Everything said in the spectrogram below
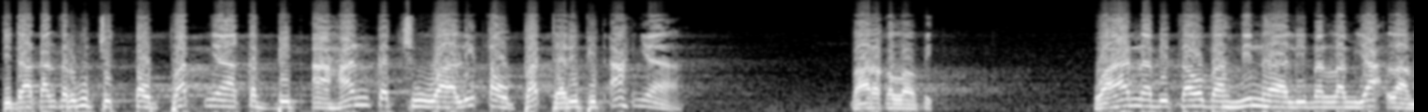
tidak akan terwujud taubatnya kebid'ahan kecuali taubat dari bid'ahnya. Barakallahu fik. Wa anna bitaubah minha liman lam ya'lam.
